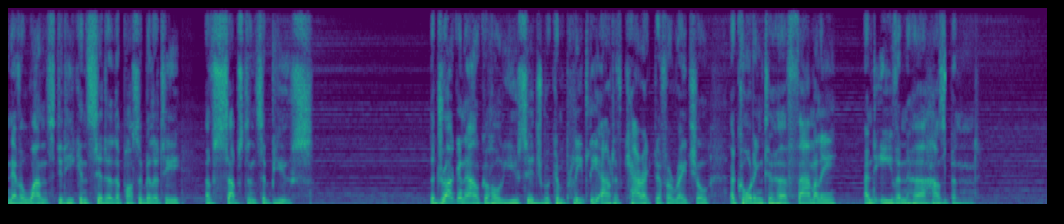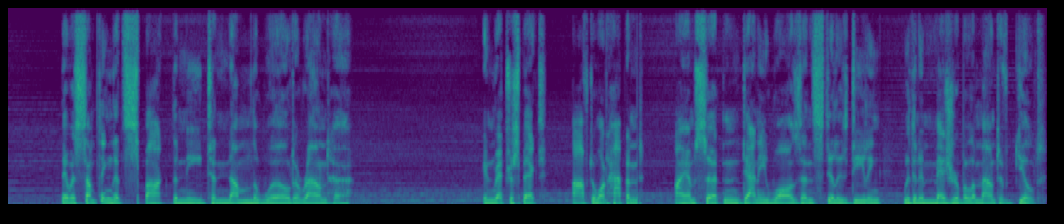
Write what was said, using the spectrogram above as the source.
Never once did he consider the possibility of substance abuse. The drug and alcohol usage were completely out of character for Rachel, according to her family and even her husband. There was something that sparked the need to numb the world around her. In retrospect, after what happened, I am certain Danny was and still is dealing with an immeasurable amount of guilt.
